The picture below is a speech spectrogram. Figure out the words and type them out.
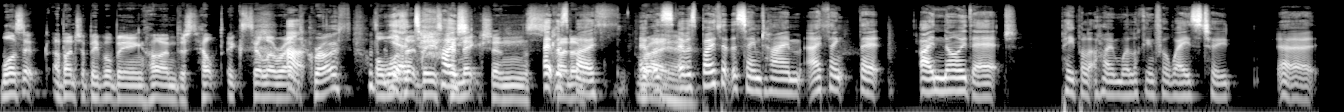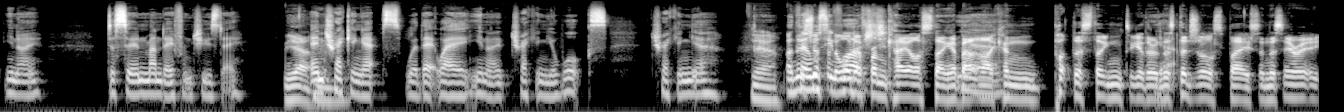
was it a bunch of people being home just helped accelerate Oh, growth, or was yeah, it these tot- connections? It was of- both. It right. was it was both at the same time. I think that I know that people at home were looking for ways to, uh, you know, discern Monday from Tuesday, Yeah. and tracking apps were that way. You know, tracking your walks, tracking your Yeah. And there's films just an order watched. from chaos thing about Yeah. I can put this thing together in this digital space in this area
